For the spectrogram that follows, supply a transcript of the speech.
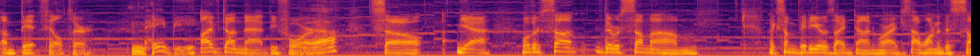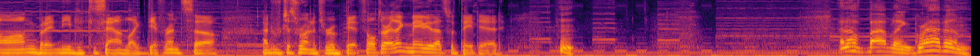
a bit filter. Maybe. I've done that before. Yeah. So yeah, well, there's some there was some um like some videos I'd done where I just I wanted the song, but it needed to sound like different, so I'd just run it through a bit filter. I think maybe that's what they did. Enough babbling. Grab him.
